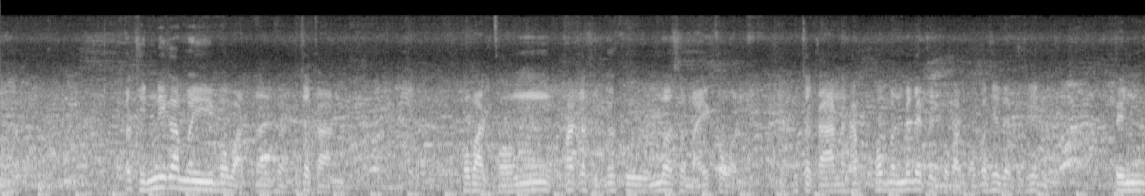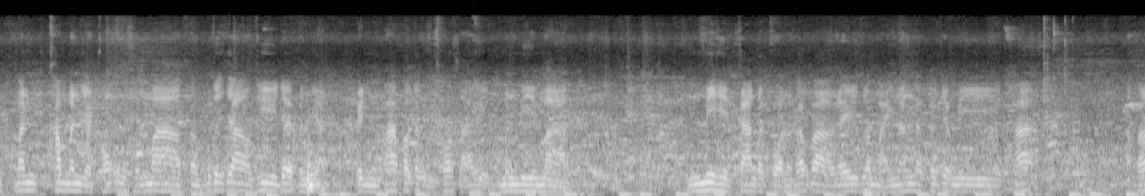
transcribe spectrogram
นะครับกฐินนี่ก็มีประวัติในสมัยพุทธกาลประวัติของพระกฐินก็คือเมื่อสมัยก่อนพุทธกาลนะครับ เพราะมันไม่ได้เป็นประวัติของประเทศใดประเทศหนึ่งเป็นมันคำบัญญัติขององค์สมมาสัมพุทธเจ้าที่ได้บัญญัติเป็นพระพระกฐินเพราะสาเหตุมันมีมามันมีเหตุการณ์แต่ก่อนนะครับว่าในสมัยนั้นนะก็จะมีพระ ระ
